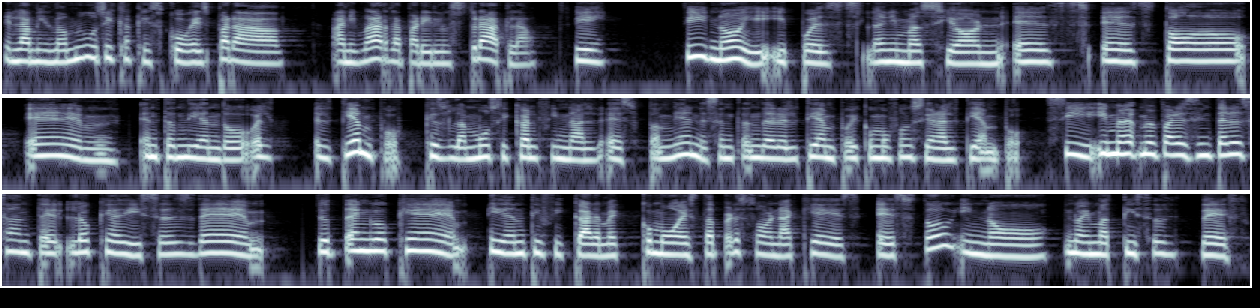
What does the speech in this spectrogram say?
en la misma música que escoges para animarla, para ilustrarla. Sí, sí, no, y, pues la animación es, es todo em, entendiendo el el tiempo, que es la música al final, eso también es entender el tiempo y cómo funciona el tiempo. Sí, y me, parece interesante lo que dices de yo tengo que identificarme como esta persona que es esto y no, no hay matices de eso.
